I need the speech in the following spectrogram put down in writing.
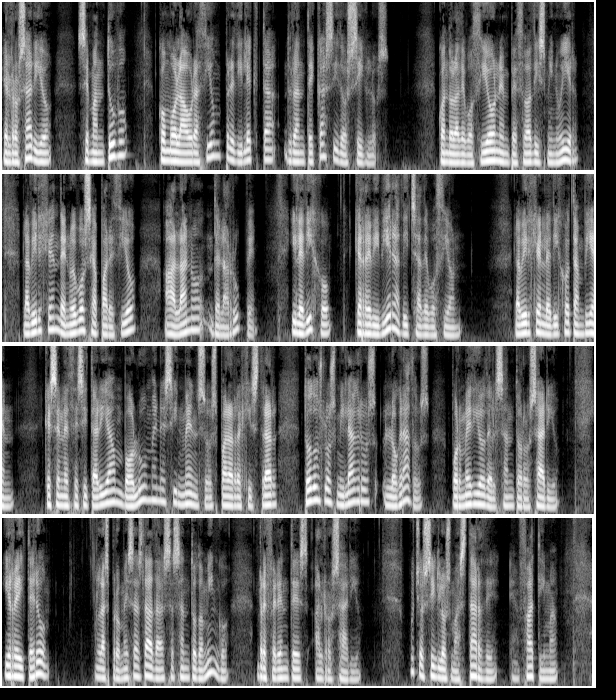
El rosario se mantuvo como la oración predilecta durante casi dos siglos. Cuando la devoción empezó a disminuir, la Virgen de nuevo se apareció a Alano de la Rupe y le dijo que reviviera dicha devoción. La Virgen le dijo también que se necesitarían volúmenes inmensos para registrar todos los milagros logrados por medio del Santo Rosario, y reiteró las promesas dadas a Santo Domingo referentes al Rosario. Muchos siglos más tarde, en Fátima,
